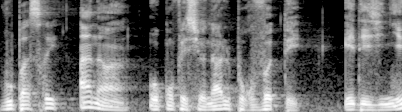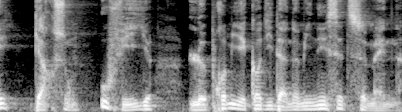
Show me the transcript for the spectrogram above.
Vous passerez un à un au confessionnal pour voter et désigner, garçon ou fille, le premier candidat nominé cette semaine.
